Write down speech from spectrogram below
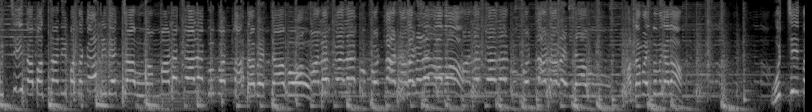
ఉచిత బస్తాని పథకాన్ని తెచ్చావు. అమ్మల కాలకు కొట్లాట పెట్టావు. మలకలకు కొట్లాట పెట్టావు. అర్థమవుతుంది కదా? ఉచిత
